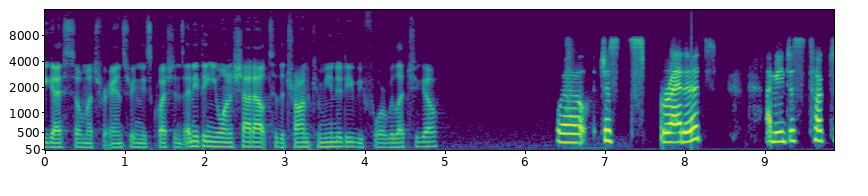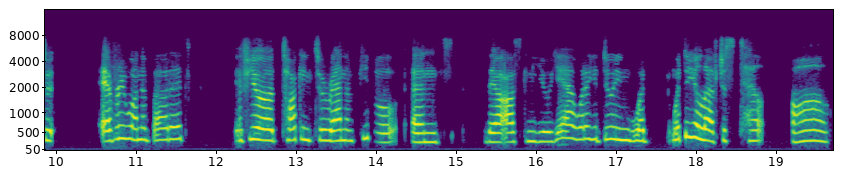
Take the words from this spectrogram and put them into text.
you guys so much for answering these questions. Anything you want to shout out to the Tron community before we let you go? Well, just spread it. I mean, just talk to everyone about it. If you're talking to random people and they are asking you, "Yeah, what are you doing? What what do you love?" Just tell all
